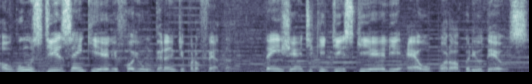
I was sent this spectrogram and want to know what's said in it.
Alguns dizem que ele foi um grande profeta. Tem gente que diz que ele é o próprio Deus.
